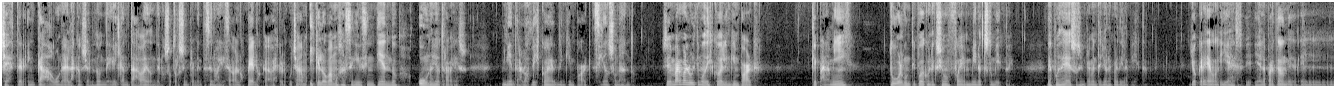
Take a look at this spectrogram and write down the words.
Chester en cada una de las canciones donde él cantaba y donde nosotros simplemente se nos erizaban los pelos cada vez que lo escuchábamos y que lo vamos a seguir sintiendo una y otra vez mientras los discos de Linkin Park sigan sonando. Sin embargo, el último disco de Linkin Park, que para mí tuvo algún tipo de conexión, fue Minutes to Midnight. Después de eso, simplemente yo le perdí la pista. Yo creo, y es, y es la parte donde el,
